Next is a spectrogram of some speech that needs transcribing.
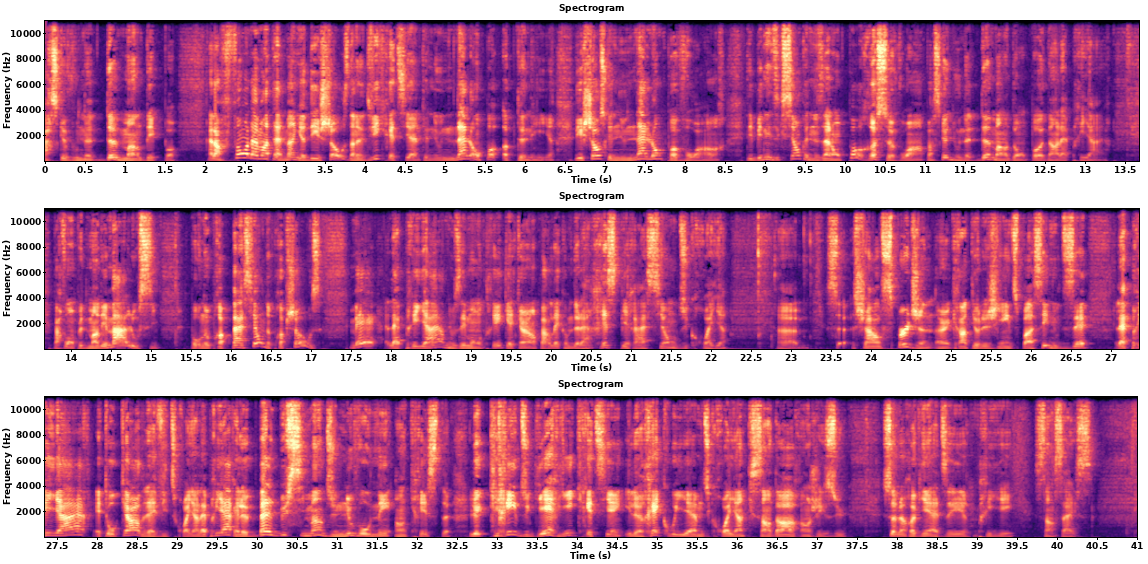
parce que vous ne demandez pas. Alors fondamentalement, il y a des choses dans notre vie chrétienne que nous n'allons pas obtenir, des choses que nous n'allons pas voir, des bénédictions que nous n'allons pas recevoir parce que nous ne demandons pas dans la prière. Parfois, on peut demander mal aussi, pour nos propres passions, nos propres choses. Mais la prière nous est montrée, quelqu'un en parlait comme de la respiration du croyant. Euh, Charles Spurgeon, un grand théologien du passé, nous disait La prière est au cœur de la vie du croyant. La prière est le balbutiement du nouveau-né en Christ, le cri du guerrier chrétien et le requiem du croyant qui s'endort en Jésus. Cela revient à dire prier sans cesse.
